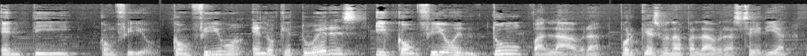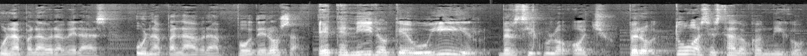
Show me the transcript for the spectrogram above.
en ti confío. Confío en lo que tú eres y confío en tu palabra porque es una palabra seria, una palabra veraz, una palabra poderosa. He tenido que huir, versículo 8 pero tú has estado conmigo.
